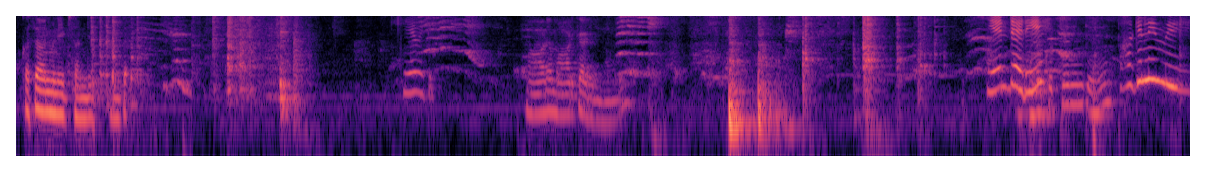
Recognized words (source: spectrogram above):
ఒక సెవెన్ మినిట్స్ అండి. అంతే. మాడే మామిడికాయ అడిగిందండి. ఏంటి డాడీ? కుట్టారేంటి? పగిలింది.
